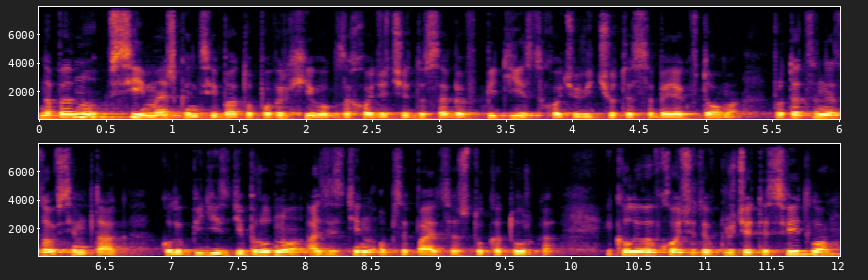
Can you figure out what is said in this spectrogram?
Напевно, всі мешканці багатоповерхівок, заходячи до себе в під'їзд, хочуть відчути себе як вдома. Проте це не зовсім так, коли в під'їзді брудно, а зі стін обсипається штукатурка. І коли ви хочете включити світло,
